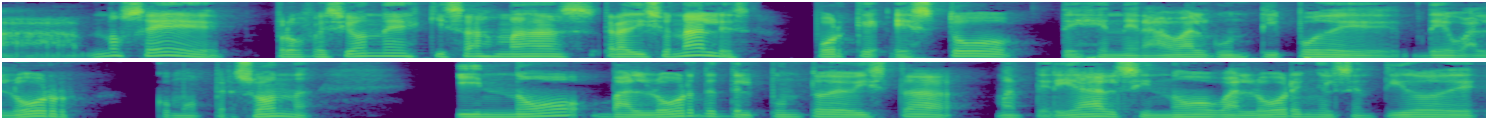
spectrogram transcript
a, no sé, profesiones quizás más tradicionales, porque esto te generaba algún tipo de, de valor como persona. Y no valor desde el punto de vista material, sino valor en el sentido de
